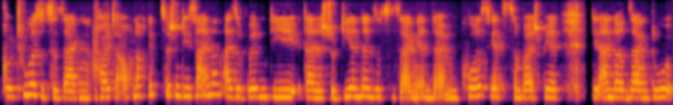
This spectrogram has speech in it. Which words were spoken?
Kultur sozusagen heute auch noch gibt zwischen Designern? Also würden die deine Studierenden sozusagen in deinem Kurs jetzt zum Beispiel den anderen sagen, du,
